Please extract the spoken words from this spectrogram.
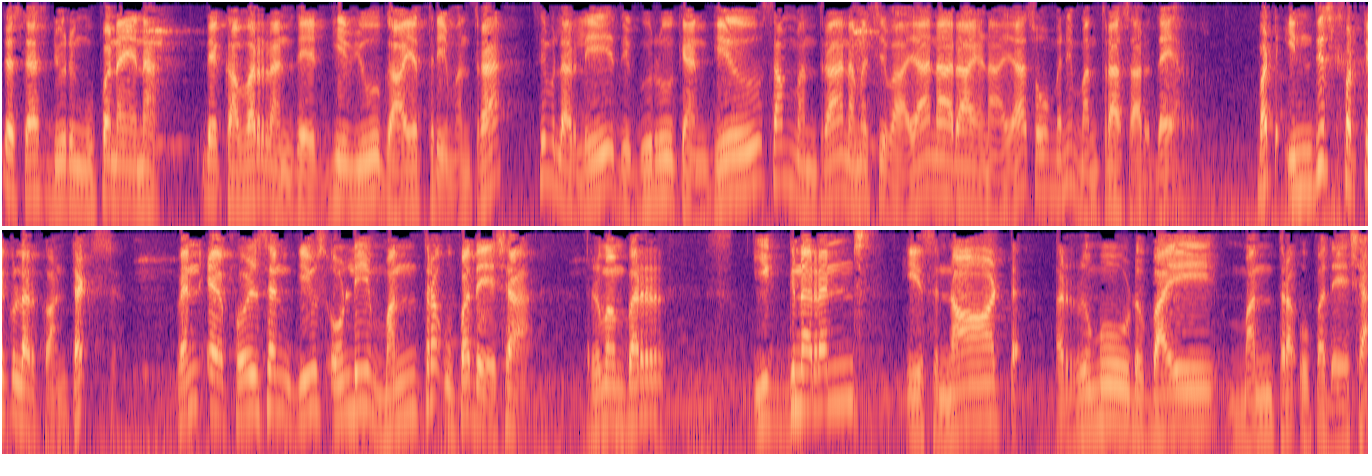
just as during Upanayana, they cover and they give you Gayatri mantra. Similarly, the Guru can give some mantra, Namashivaya, Narayanaya, so many mantras are there. But in this particular context, when a person gives only mantra upadesha, remember, ignorance is not removed by mantra upadesha.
